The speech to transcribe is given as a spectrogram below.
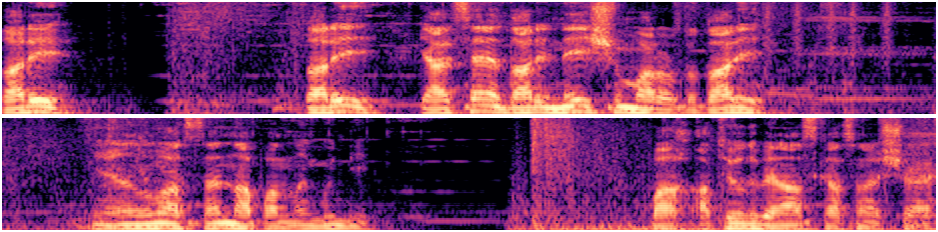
Dari. Dari gelsene Dari ne işin var orada Dari. İnanılmaz sen ne yapan lan Gundi. Bak atıyordu beni az kalsın aşağıya.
